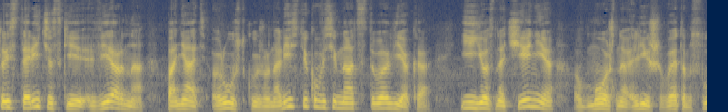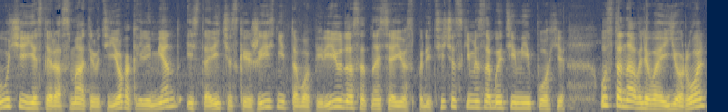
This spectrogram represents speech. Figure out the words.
то исторически верно понять русскую журналистику XVIII века – и ее значение можно лишь в этом случае, если рассматривать ее как элемент исторической жизни того периода, соотнося ее с политическими событиями эпохи, устанавливая ее роль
